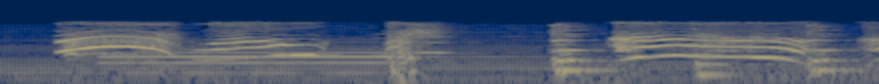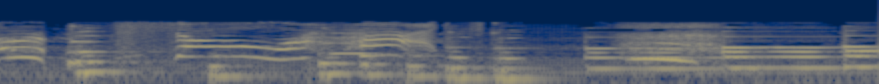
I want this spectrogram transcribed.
Whoa. Oh, oh, so hot.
